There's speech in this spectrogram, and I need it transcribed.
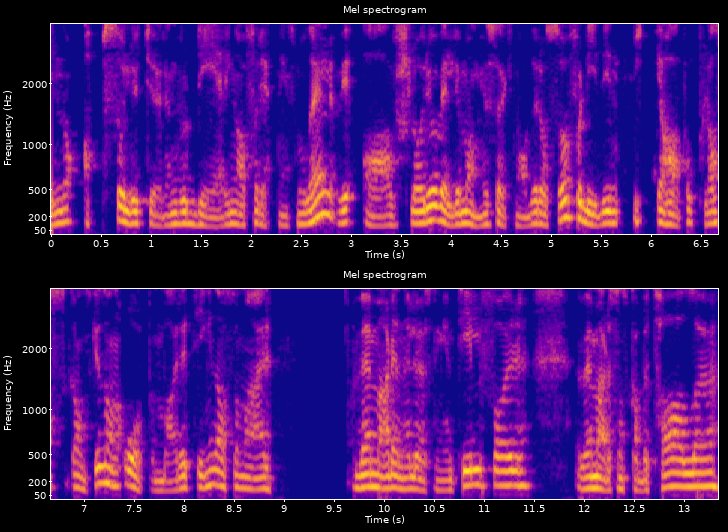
inn og absolutt gjør en vurdering av forretningsmodell. Vi avslår jo veldig mange søknader også fordi de ikke har på plass ganske sånne åpenbare ting da, som er hvem er denne løsningen til for? Hvem er det som skal betale?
